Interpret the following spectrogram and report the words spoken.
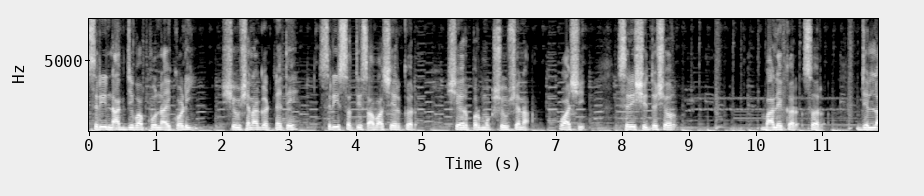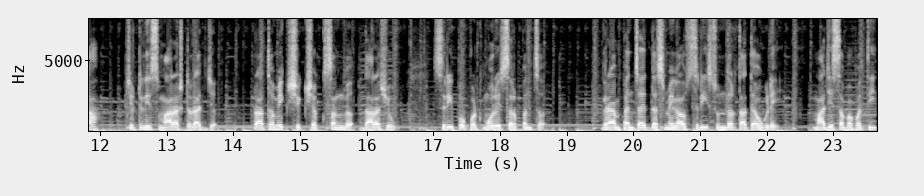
श्री नागजी बाप्पू नायकवाडी शिवसेना गटनेते श्री सतीश आबा शेरकर शहर प्रमुख शिवसेना वाशी. श्री सिद्धेश्वर बालेकर सर. जिल्हा चिटणीस महाराष्ट्र राज्य. प्राथमिक शिक्षक संघ धाराशिव. श्री पोपट मोरे सरपंच. ग्रामपंचायत दसमेगाव श्री सुंदर तात्या उघडे माजी सभापती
